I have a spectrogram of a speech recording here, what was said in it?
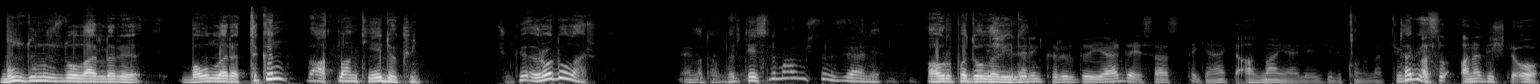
bulduğunuz dolarları bavullara tıkın ve Atlantik'e dökün. Çünkü euro dolar. Evet. Adamları teslim almışsınız yani. Avrupa dolarıyla. Dişlilerin kırıldığı yer de esasında genellikle Almanya ile ilgili konular. Çünkü Tabii. asıl ana dişli o.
